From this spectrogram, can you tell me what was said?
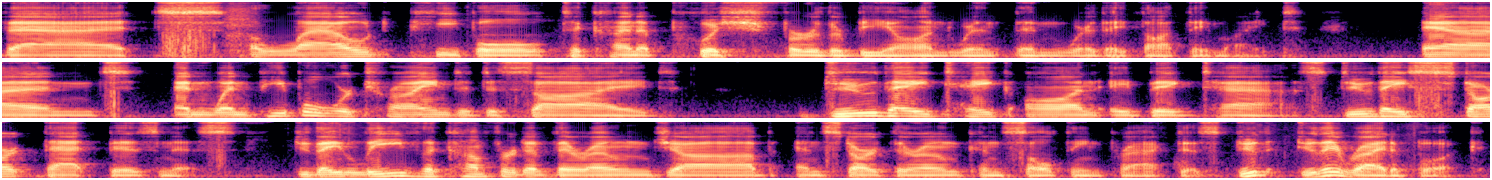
that allowed people to kind of push further beyond when, than where they thought they might. And and when people were trying to decide do they take on a big task? Do they start that business? Do they leave the comfort of their own job and start their own consulting practice? Do, do they write a book?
